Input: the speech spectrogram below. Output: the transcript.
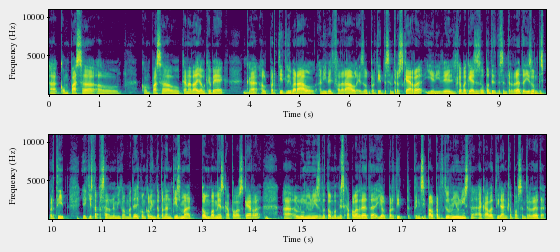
eh, com passa el, com passa al Canadà i al Quebec, que mm. el Partit Liberal a nivell federal és el partit de centre-esquerra i a nivell quebequès és el partit de centre-dreta, i és el mateix partit. I aquí està passant una mica el mateix. Com que l'independentisme tomba més cap a l'esquerra, eh, l'unionisme tomba més cap a la dreta i el partit principal partit unionista acaba tirant cap al centre-dreta.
